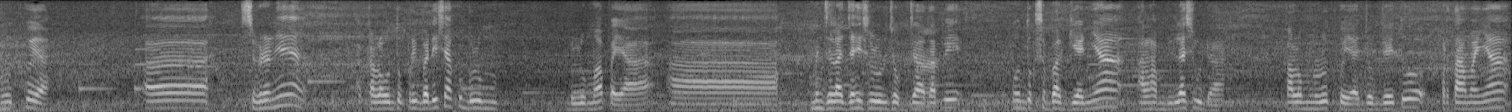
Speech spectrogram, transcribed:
Menurutku ya eh sebenarnya kalau untuk pribadi sih aku belum belum apa ya eh, menjelajahi seluruh Jogja. Nah. tapi untuk sebagiannya alhamdulillah sudah kalau menurutku ya Jogja itu pertamanya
